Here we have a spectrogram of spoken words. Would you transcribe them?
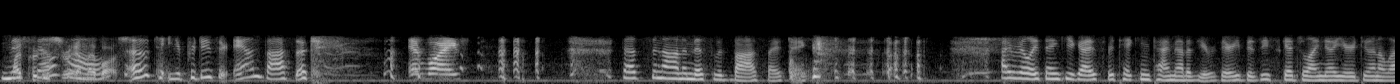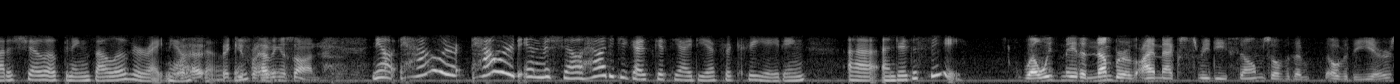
my Michelle producer and my boss. Okay, your producer and boss. Okay. And wife. That's synonymous with boss, I think. I really thank you guys for taking time out of your very busy schedule. I know you're doing a lot of show openings all over right now. Well, so thank, you for having us on. Now, Howard, Howard and Michelle, how did you guys get the idea for creating uh, Under the Sea? Well, we've made a number of IMAX 3D films over the over the years,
